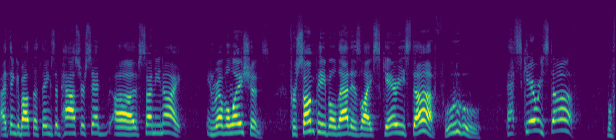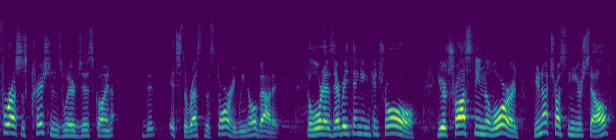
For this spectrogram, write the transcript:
I think about the things the pastor said uh, Sunday night in Revelations. For some people, that is like scary stuff. Ooh, that's scary stuff. But for us as Christians, we're just going, it's the rest of the story. We know about it. The Lord has everything in control. You're trusting the Lord. You're not trusting yourself.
